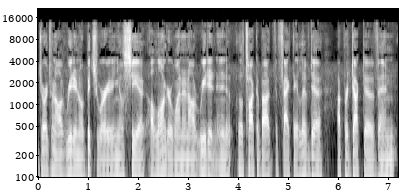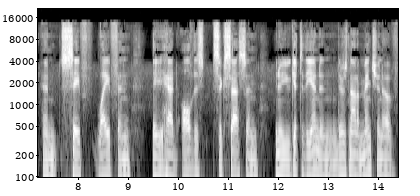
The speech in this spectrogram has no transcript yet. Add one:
George, when I'll read an obituary and you'll see a, a longer one and I'll read it and it'll talk about the fact they lived a, a productive and, and safe life and they had all this success and, you know, you get to the end and there's not a mention of,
